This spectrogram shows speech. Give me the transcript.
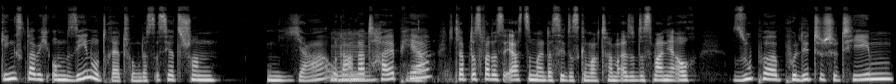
ging es, glaube ich, um Seenotrettung. Das ist jetzt schon ein Jahr oder anderthalb her. Mhm. Ja. Ich glaube, das war das erste Mal, dass sie das gemacht haben. Also das waren ja auch super politische Themen,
